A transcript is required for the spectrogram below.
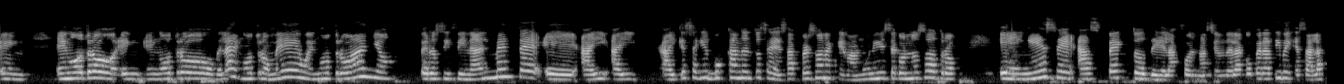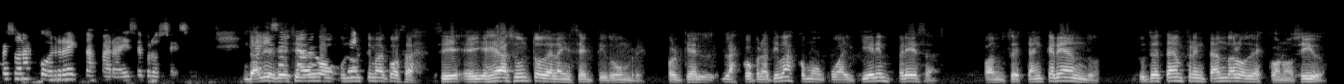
en, en otro, en, en, otro, ¿verdad? En otro mes o en otro año, pero si finalmente eh, hay, hay, hay que seguir buscando entonces esas personas que van a unirse con nosotros en ese aspecto de la formación de la cooperativa y que sean las personas correctas para ese proceso. Dale, yo algo, una última cosa. Sí, es el asunto de la incertidumbre, porque las cooperativas, como cualquier empresa, cuando se están creando, tú te estás enfrentando a lo desconocido.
